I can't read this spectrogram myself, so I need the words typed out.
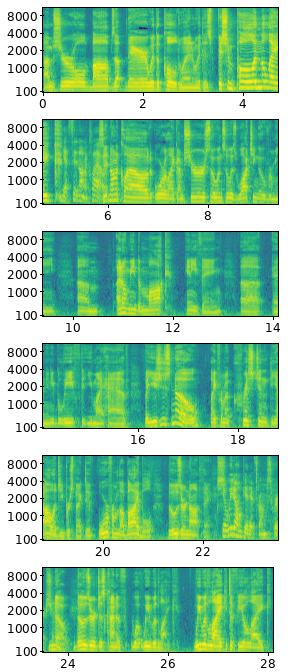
I'm sure old Bob's up there with a cold one with his fishing pole in the lake, Yeah, sitting on a cloud. sitting on a cloud, or like I'm sure so and so is watching over me. Um, I don't mean to mock anything uh, and any belief that you might have, but you just know, like from a Christian theology perspective or from the Bible, those are not things. yeah, we don't get it from scripture. No, those are just kind of what we would like. We would like to feel like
